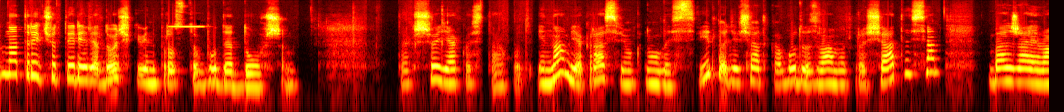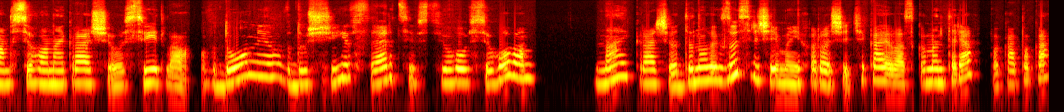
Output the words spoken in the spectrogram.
на 3-4 рядочки він просто буде довшим. Так що якось так. от. І нам якраз вімкнулось світло. Дівчатка, буду з вами прощатися. Бажаю вам всього найкращого світла в домі, в душі, в серці, всього-всього вам найкращого. До нових зустрічей, мої хороші. Чекаю вас в коментарях. Пока-пока.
